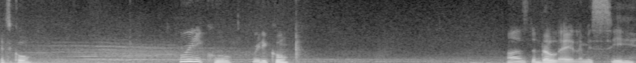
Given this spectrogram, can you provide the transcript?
It's cool. Pretty cool. Pretty cool. How's the delay? Let me see.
